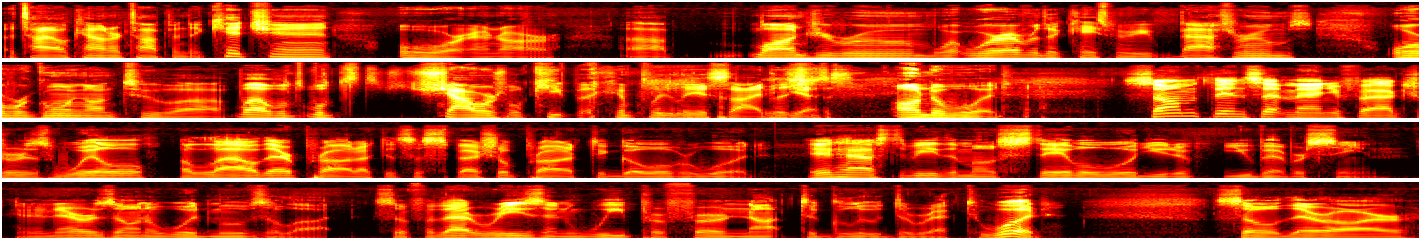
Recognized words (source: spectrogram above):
a tile countertop in the kitchen or in our uh, laundry room, wh- wherever the case may be, bathrooms, or we're going on to, uh, well, we'll, we'll, showers we'll keep completely aside. Let's Yes. onto wood. Some thin set manufacturers will allow their product, it's a special product, to go over wood. It has to be the most stable wood you'd have, you've ever seen. And in Arizona, wood moves a lot. So for that reason, we prefer not to glue direct to wood. So there are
